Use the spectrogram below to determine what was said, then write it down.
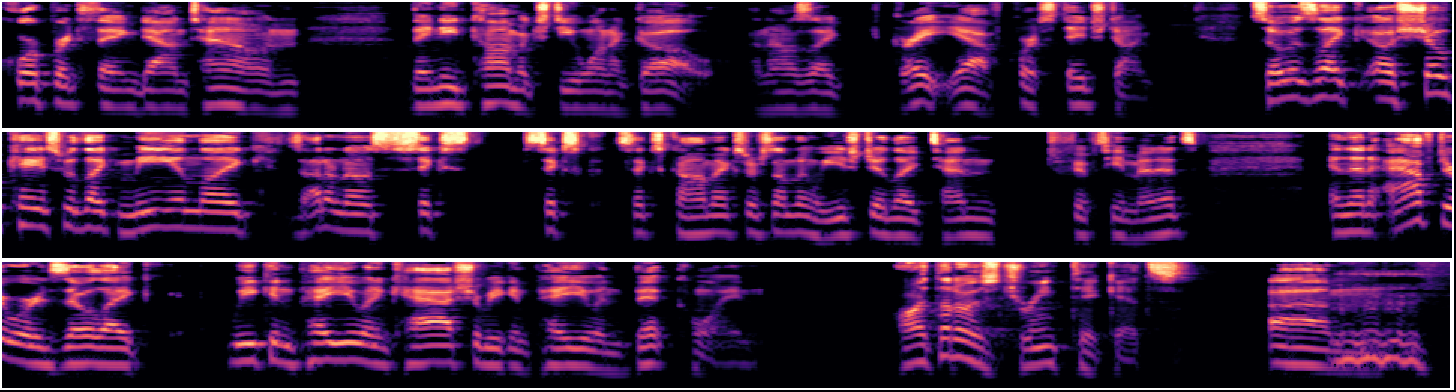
corporate thing downtown. They need comics. Do you want to go? And i was like great. Yeah of course. Stage time. So it was like a showcase with like me and like i don't know six six six comics or something. We each did like 10 15 minutes. And then afterwards were like we can pay you in cash or we can pay you in bitcoin. Oh, I thought it was drink tickets. Um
